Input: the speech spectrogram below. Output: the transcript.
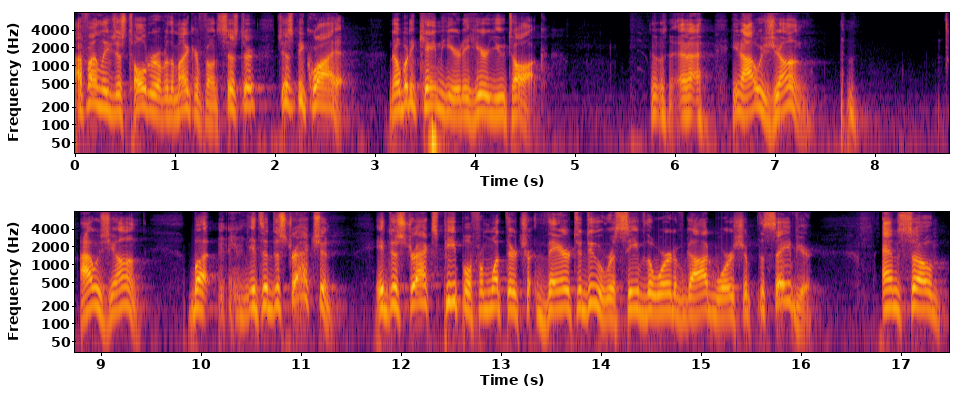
I finally just told her over the microphone, sister, just be quiet. Nobody came here to hear you talk. and I, you know, I was young. I was young, but it's a distraction. It distracts people from what they're tr- there to do receive the word of God, worship the Savior. And so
